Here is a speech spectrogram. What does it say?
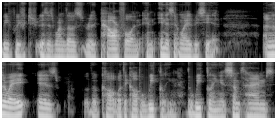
We've we've this is one of those really powerful and, and innocent ways we see it. Another way is they call what they call the weakling. The weakling is sometimes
